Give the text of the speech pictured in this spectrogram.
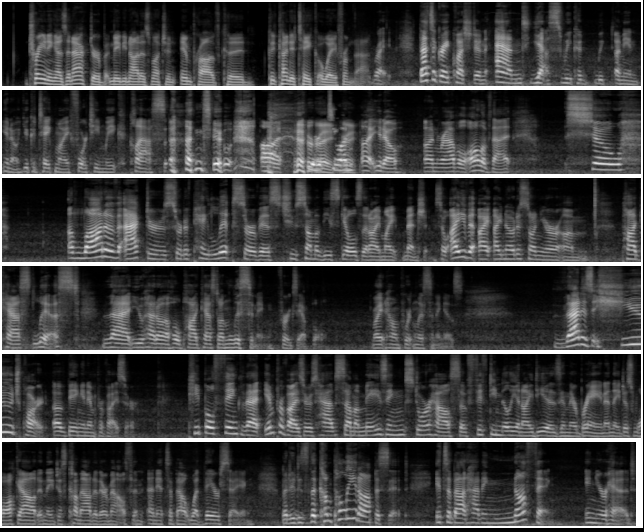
training as an actor but maybe not as much in improv could could kind of take away from that? Right. That's a great question and yes we could we i mean you know you could take my 14 week class to uh right, to un, right. Uh, you know unravel all of that. So a lot of actors sort of pay lip service to some of these skills that I might mention. So I even I, I noticed on your um, podcast list that you had a whole podcast on listening, for example, right? How important listening is. That is a huge part of being an improviser people think that improvisers have some amazing storehouse of 50 million ideas in their brain and they just walk out and they just come out of their mouth and, and it's about what they're saying. But it is the complete opposite. It's about having nothing in your head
